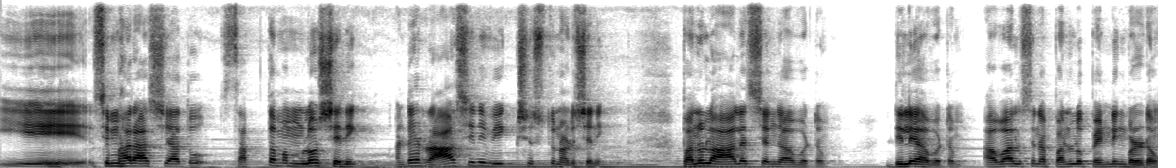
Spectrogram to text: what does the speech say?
ఈ సింహరాశ్యాతు సప్తమంలో శని అంటే రాశిని వీక్షిస్తున్నాడు శని. పనులు ఆలస్యంగా అవ్వటం డిలే అవ్వటం అవ్వాల్సిన పనులు పెండింగ్ పడడం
